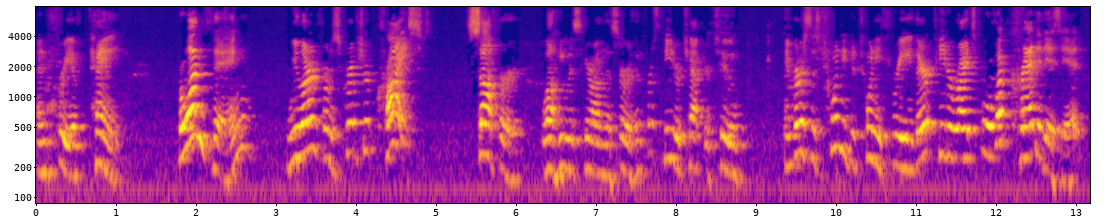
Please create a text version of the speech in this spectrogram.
and free of pain. For one thing, we learn from Scripture Christ suffered while he was here on this earth. In 1 Peter chapter 2, in verses 20 to 23, there Peter writes, For what credit is it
